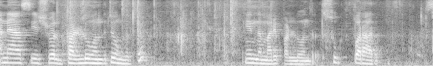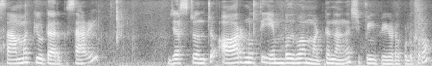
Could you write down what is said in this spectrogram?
அண்ட் ஆஸ் யூஷுவல் பல்லு வந்துட்டு உங்களுக்கு இந்த மாதிரி பல்லு வந்துடும் சூப்பராக இருக்கும் செம க்யூட்டாக இருக்குது saree. ஜஸ்ட் வந்துட்டு ஆறுநூற்றி எண்பது ரூபா மட்டும்தாங்க ஷிப்பிங் ஃப்ரீயோட கொடுக்குறோம்.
